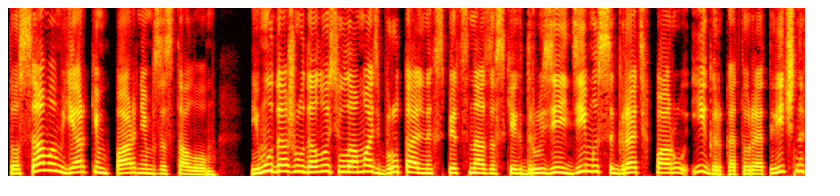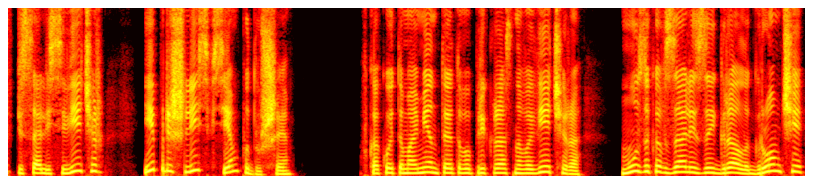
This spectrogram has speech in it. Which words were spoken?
то самым ярким парнем за столом. Ему даже удалось уломать брутальных спецназовских друзей Димы сыграть в пару игр, которые отлично вписались в вечер и пришлись всем по душе. В какой-то момент этого прекрасного вечера – Музыка в зале заиграла громче,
